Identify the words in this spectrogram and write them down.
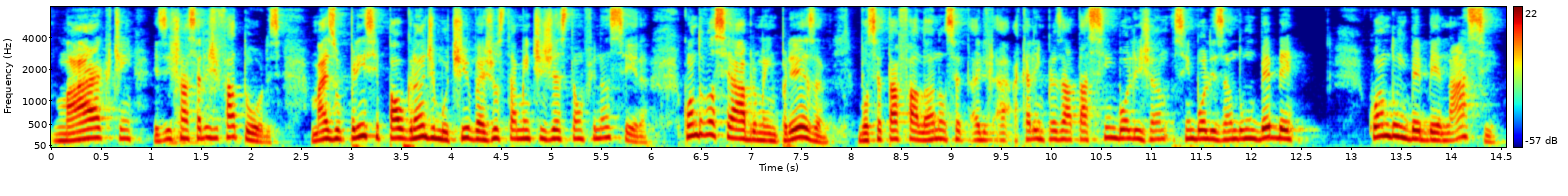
marketing, existe uma série de fatores. Mas o principal grande motivo é justamente gestão financeira. Quando você abre uma empresa, você está falando, você, aquela empresa está simbolizando, simbolizando um bebê. Quando um bebê nasce,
